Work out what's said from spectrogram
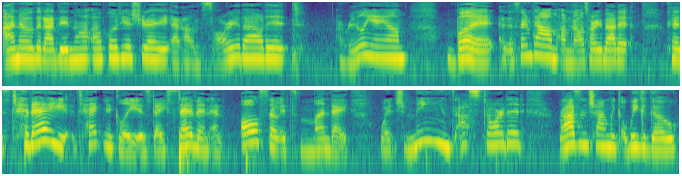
I know that I did not upload yesterday, and I'm sorry about it. I really am. But at the same time, I'm not sorry about it because today technically is day seven, and also it's Monday, which means I started Rise and Shine Week a week ago.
